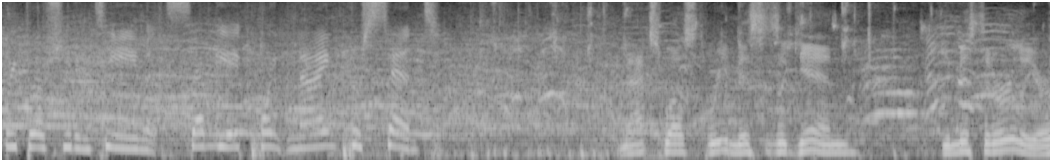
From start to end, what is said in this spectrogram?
free throw shooting team at 78.9%. Maxwell's three misses again. You missed it earlier.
